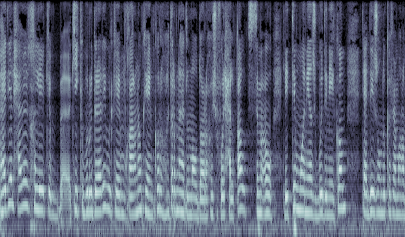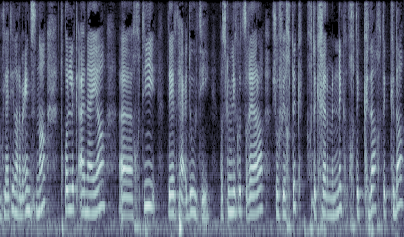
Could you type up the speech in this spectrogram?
هذه الحاجة تخلي كي يكبروا دراري وكاين مقارنه وكاين كره هضرنا هذا الموضوع روحوا شوفوا الحلقة وتسمعوا les témoignages بودنيكم. تاع des gens دوكا في عمرهم 30 40 سنة. تقول لك أنايا آه، أختي دايرتها عدوتي. parce que ملي كنت صغيرة شوفي أختك أختك خير منك أختك كذا أختك كذا.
